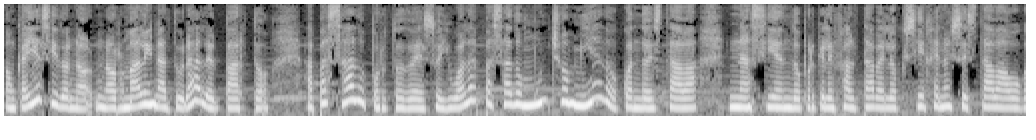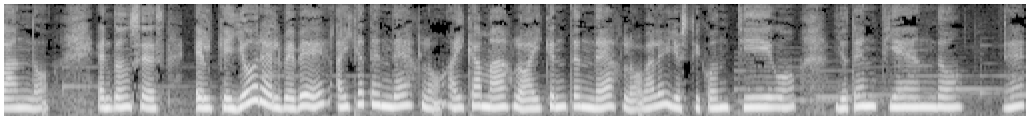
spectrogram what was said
Aunque haya sido no- normal y natural el parto, ha pasado por todo eso. Igual ha pasado mucho miedo cuando estaba naciendo, porque le faltaba el oxígeno y se estaba ahogando. Entonces, el que llora el bebé, hay que atenderlo, hay que amarlo, hay que entenderlo, ¿vale? Yo estoy contigo, yo te entiendo. ¿Eh?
